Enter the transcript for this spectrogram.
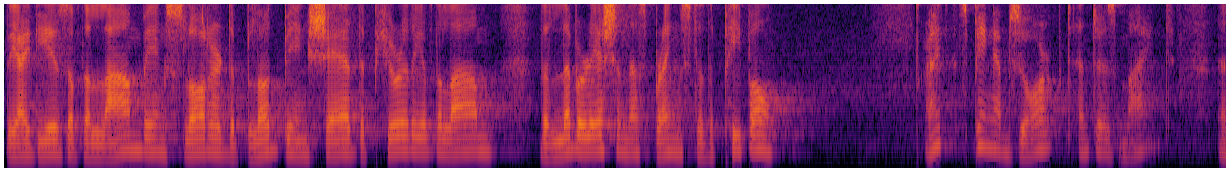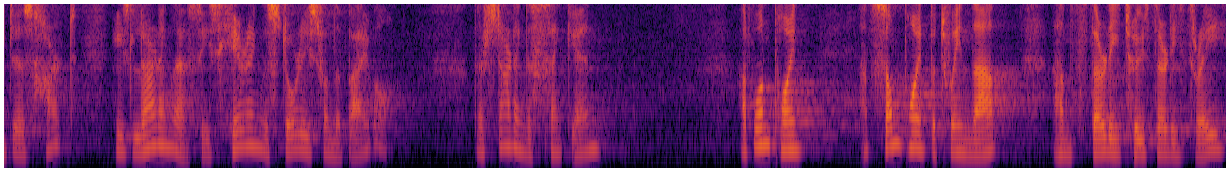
the ideas of the lamb being slaughtered, the blood being shed, the purity of the lamb, the liberation this brings to the people. Right? It's being absorbed into his mind, into his heart. He's learning this. He's hearing the stories from the Bible. They're starting to sink in. At one point, at some point between that and 32, 33,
